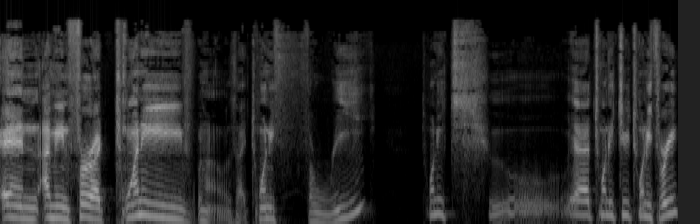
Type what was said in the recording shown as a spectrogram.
And I mean, for a 20, what was I, 23? 22? Yeah, 22, 23.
